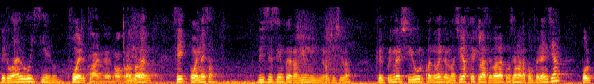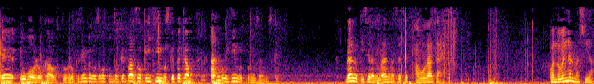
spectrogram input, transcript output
Pero algo hicieron fuerte. Ah, en- en otra no vida. sabemos. Sí, o en esa. Dice siempre Rabbi Uni Rosh Yeshiva que el primer shiur cuando venga el Mashiach, ¿qué clase va a dar? ¿Cómo se llama la conferencia? ¿Por qué hubo holocausto? Lo que siempre nos hemos preguntado, ¿qué pasó? ¿Qué hicimos? ¿Qué pecamos? Algo hicimos, pero no sabemos qué. Vean lo que dice la Gemara en Masejet Abodazar. Cuando venga el Mashiach,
